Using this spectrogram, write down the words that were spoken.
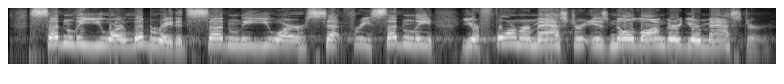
Suddenly you are liberated. Suddenly you are set free. Suddenly your former master is no longer your master.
